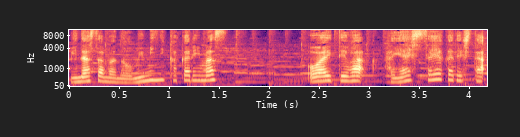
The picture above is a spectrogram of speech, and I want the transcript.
皆様のお耳にかかります。お相手は林さやかでした。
